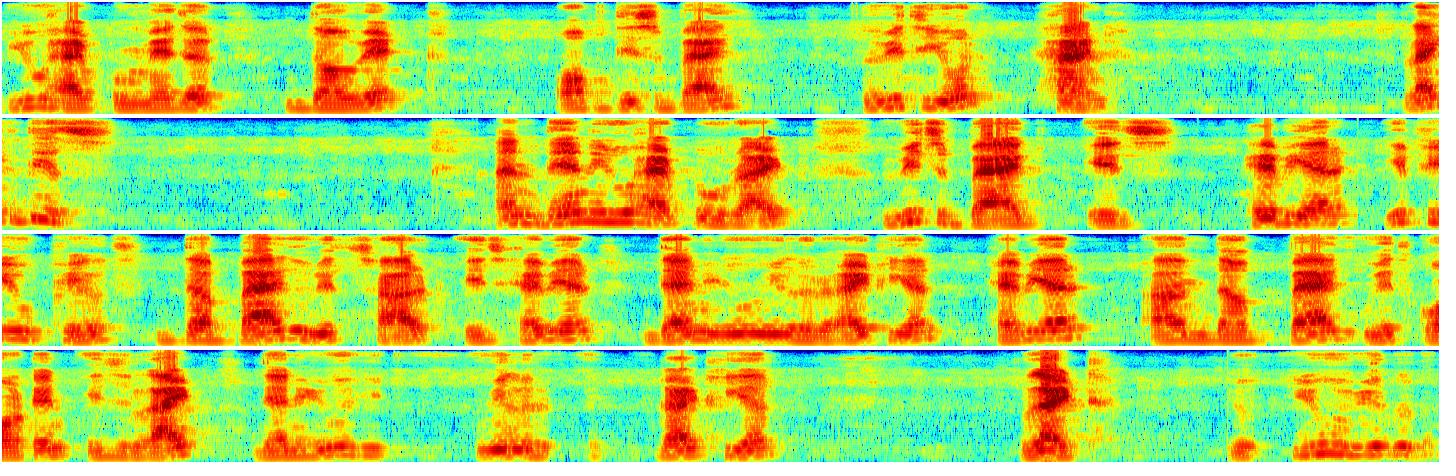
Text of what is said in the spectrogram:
You have to measure the weight of this bag with your hand. Like this. And then you have to write which bag is heavier. If you feel the bag with salt is heavier then you will write here heavier and the bag with cotton is light then you will write here light. You, you will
